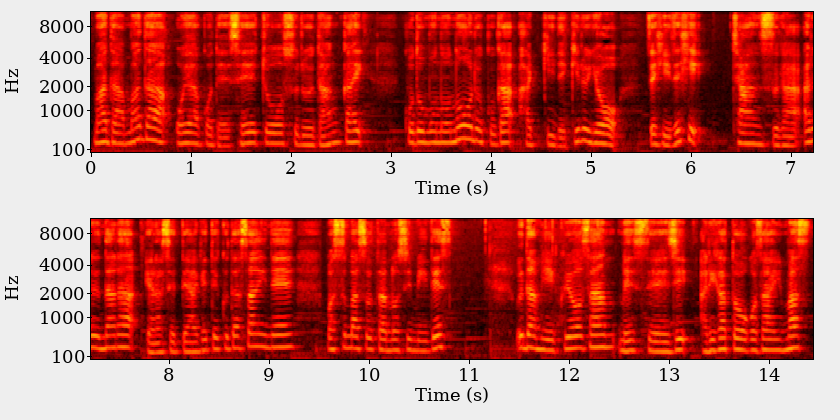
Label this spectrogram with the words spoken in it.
まだまだ親子で成長する段階、子供の能力が発揮できるよう、ぜひぜひチャンスがあるならやらせてあげてくださいね。ますます楽しみです。うだみいくよさん、メッセージありがとうございます。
